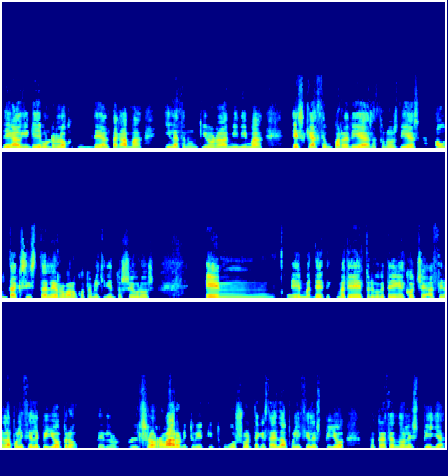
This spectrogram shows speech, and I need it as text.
de alguien que lleva un reloj de alta gama y le hacen un tirón a la mínima. Es que hace un par de días, hace unos días, a un taxista le robaron 4.500 euros en, material electrónico que tenía en el coche. Al final la policía le pilló, pero eh, se lo robaron y, tuvo suerte que esta vez la policía les pilló, pero otra vez no les pilla.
